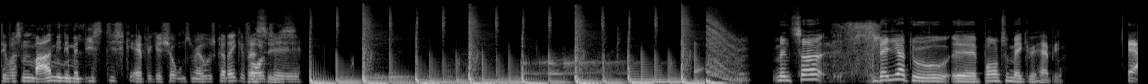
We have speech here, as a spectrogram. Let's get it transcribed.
det var sådan en meget minimalistisk applikation, som jeg husker det, ikke? I forhold Præcis. til, Men så vælger du øh, Born to Make You Happy. Ja.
